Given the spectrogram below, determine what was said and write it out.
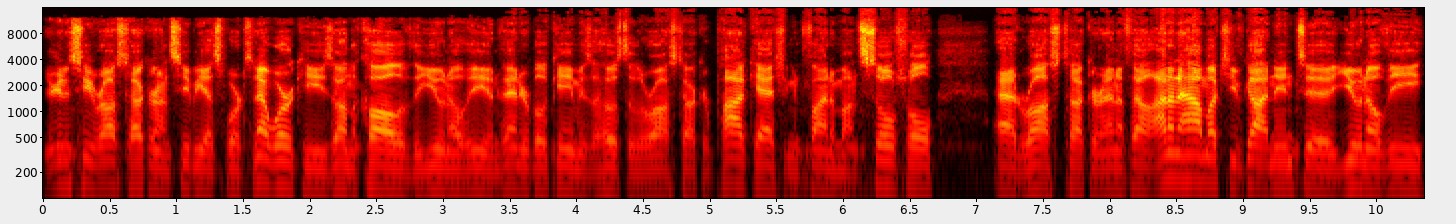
You're going to see Ross Tucker on CBS Sports Network. He's on the call of the UNLV and Vanderbilt game. He's the host of the Ross Tucker podcast. You can find him on social at Ross Tucker NFL. I don't know how much you've gotten into UNLV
